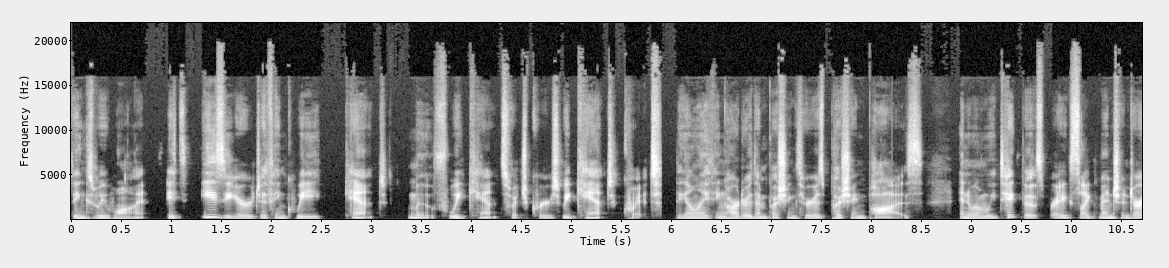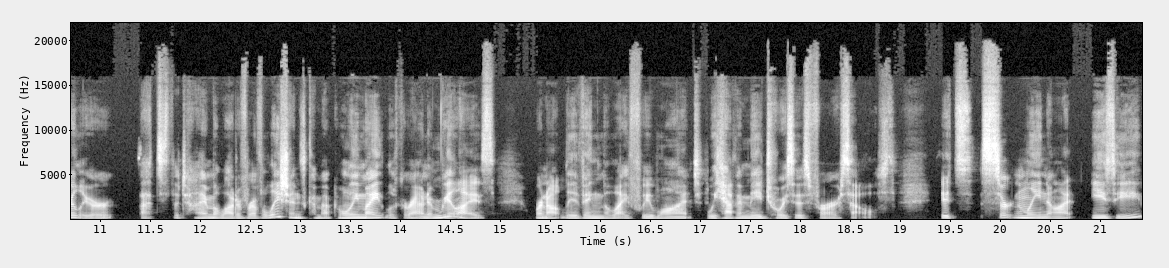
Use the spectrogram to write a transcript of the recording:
things we want. It's easier to think we can't move, we can't switch careers, we can't quit. The only thing harder than pushing through is pushing pause. And when we take those breaks, like mentioned earlier, that's the time a lot of revelations come up and we might look around and realize we're not living the life we want. We haven't made choices for ourselves. It's certainly not easy,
